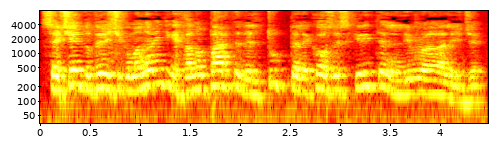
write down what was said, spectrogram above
613 comandamenti che fanno parte di tutte le cose scritte nel libro della legge,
